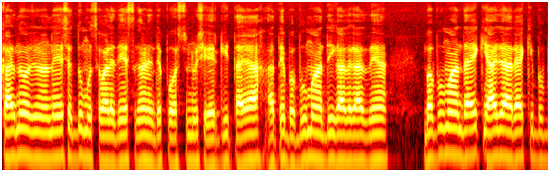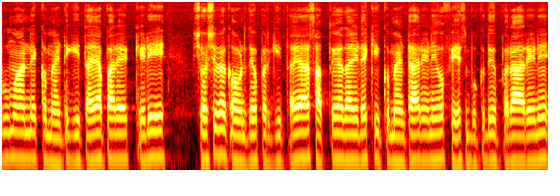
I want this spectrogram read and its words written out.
ਕਰਨ ਔਜਲਾ ਨੇ ਸਿੱਧੂ ਮੂਸੇਵਾਲੇ ਦੇ ਇਸ ਗਾਣੇ ਦੇ ਪੋਸਟ ਨੂੰ ਸ਼ੇਅਰ ਕੀਤਾ ਆ। ਅਤੇ ਬੱਬੂ ਮਾਨ ਦੀ ਗੱਲ ਕਰਦੇ ਆ ਬੱਬੂ ਮਾਨ ਦਾ ਇਹ ਕਿਹਾ ਜਾ ਰਿਹਾ ਕਿ ਬੱਬੂ ਮਾਨ ਨੇ ਕਮੈਂਟ ਕੀਤਾ ਆ, ਪਰ ਕਿਹੜੇ ਸੋਸ਼ਲ ਅਕਾਊਂਟ ਦੇ ਉੱਪਰ ਕੀਤਾ ਆ। ਸਭ ਤੋਂ ਜ਼ਿਆਦਾ ਜਿਹੜੇ ਕਿ ਕਮੈਂਟ ਆ ਰਹੇ ਨੇ, ਉਹ ਫੇਸਬੁੱਕ ਦੇ ਉੱਪਰ ਆ ਰਹੇ ਨੇ।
